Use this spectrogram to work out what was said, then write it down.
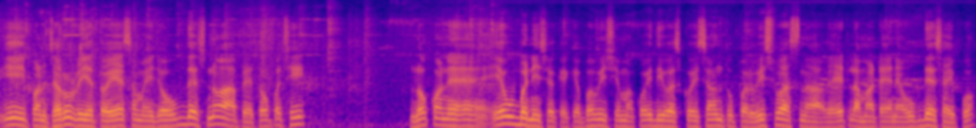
એ પણ જરૂરી હતો એ સમયે જો ઉપદેશ ન આપે તો પછી લોકોને એવું બની શકે કે ભવિષ્યમાં કોઈ દિવસ કોઈ સંત ઉપર વિશ્વાસ ના આવે એટલા માટે એને ઉપદેશ આપ્યો.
